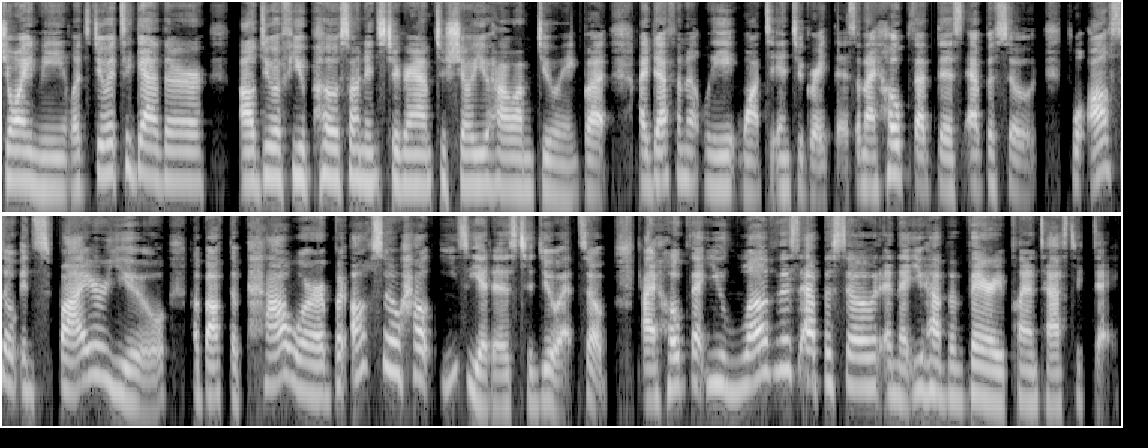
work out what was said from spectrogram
join me. Let's do it together. I'll do a few posts on Instagram to show you how I'm doing, but I definitely want to integrate this. And I hope that this episode will also inspire you about the power, but also how easy it is to do it. So I hope that you love this episode and that you have a very plantastic day.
